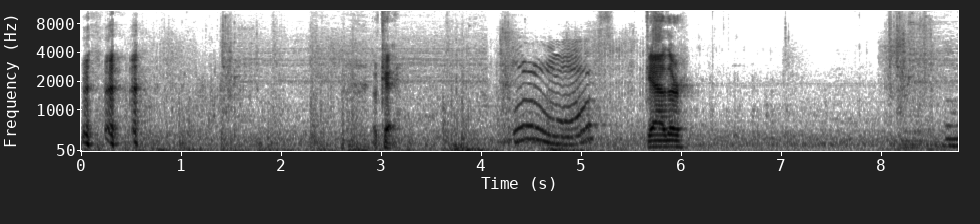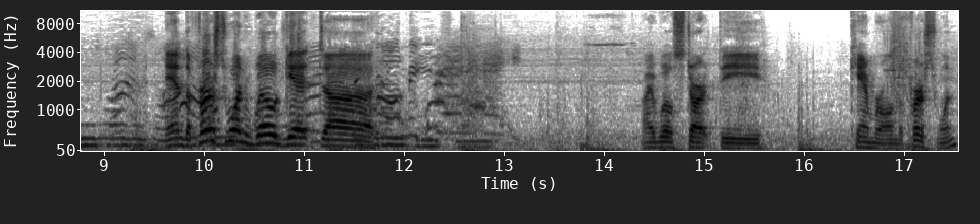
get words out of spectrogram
okay, Here it is. gather. And the first one will get, uh, I will start the camera on the first one.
